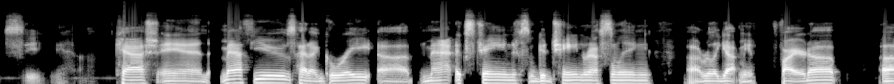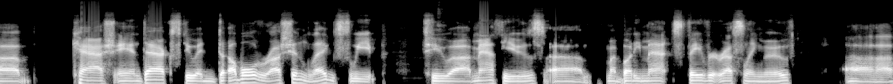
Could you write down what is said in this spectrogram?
let's see. Cash and Matthews had a great uh, mat exchange, some good chain wrestling. Uh, really got me fired up. Uh, Cash and Dax do a double Russian leg sweep to uh, Matthews, um, my buddy Matt's favorite wrestling move. Uh,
